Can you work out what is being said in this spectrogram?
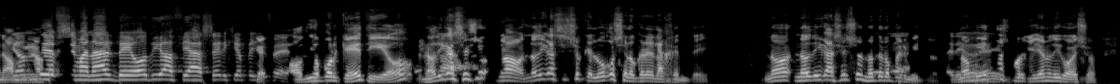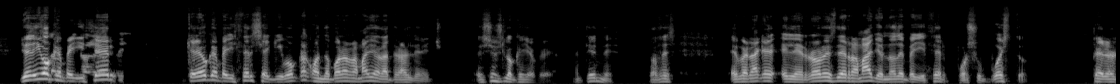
No, de semanal de odio hacia Sergio. Pellicer. ¿Odio por qué, tío? No digas eso, no, no digas eso que luego se lo cree la gente. No, no digas eso, no te lo permito. No mientas porque yo no digo eso. Yo digo que Pellicer, creo que Pellicer se equivoca cuando pone a Ramallo lateral derecho. Eso es lo que yo creo, ¿me entiendes? Entonces, es verdad que el error es de Ramallo, no de Pellicer, por supuesto. Pero,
